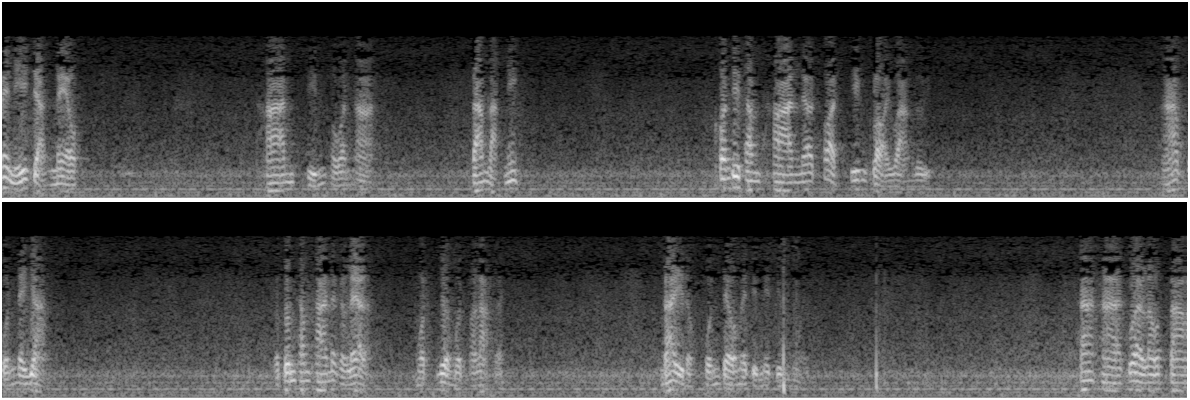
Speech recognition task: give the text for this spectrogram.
ไม่หนีจากแนว ทานศีลภาวนาตามหลักนี้ คนที่ทำทานแล้วทอดทิ้งปล่อยวางเลย หาผลได้ยากแต่ตนทำทานได้กันแล้ว หมดเรื่องหมดภาระเลยได้ดอกผลแต่ว่าไม่เต็มไม่เต็มหน่วย ถ้าหากว่าเราตาม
